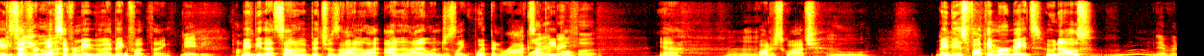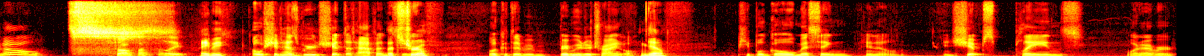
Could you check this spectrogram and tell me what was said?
Except for, on- except for maybe my Bigfoot thing. maybe. Maybe that son of a bitch was on, an- on an island just like whipping rocks water at people. Bigfoot. Yeah. Hmm. Water squatch. Ooh. Maybe it's fucking mermaids. Who knows? Hmm, never know. Strong possibility. Maybe. Ocean has weird shit that happens. That's true. know? Look at the Bermuda Triangle. Yeah. people go missing, you know, in ships, planes, whatever.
